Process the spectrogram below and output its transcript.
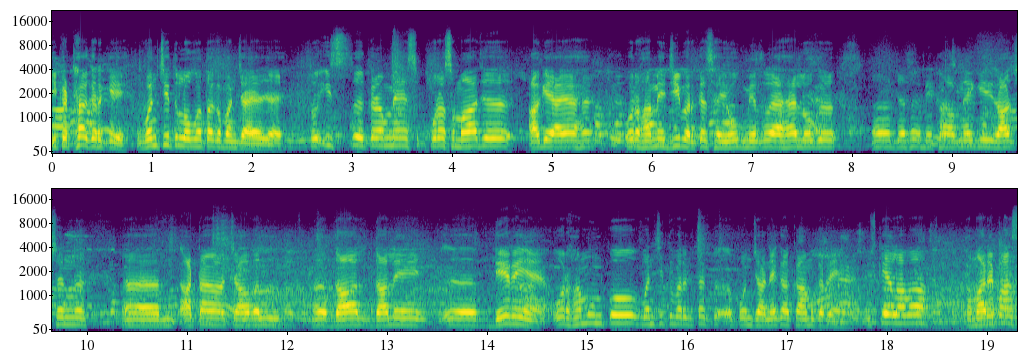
इकट्ठा करके वंचित लोगों तक पहुँचाया जाए। तो इस क्रम में पूरा समाज आगे आया है और हमें जी भर के सहयोग मिल रहा है। लोग जैसे देखा आपने कि राशन आटा, चावल दाल, दालें दे रहे हैं और हम उनको वंचित वर्ग तक पहुँचाने का काम कर रहे हैं। उसके अलावा हमारे पास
